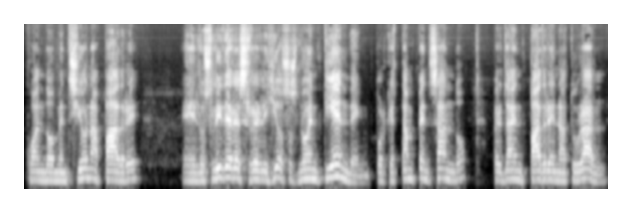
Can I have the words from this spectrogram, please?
Cuando menciona Padre, eh, los líderes religiosos no entienden porque están pensando, ¿verdad?, en Padre natural.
